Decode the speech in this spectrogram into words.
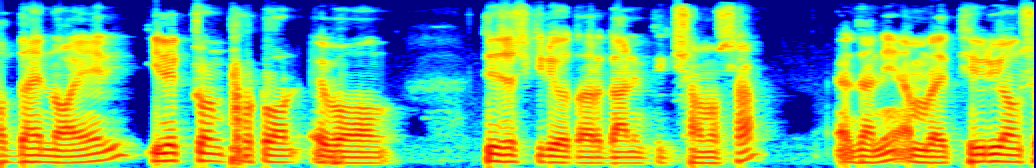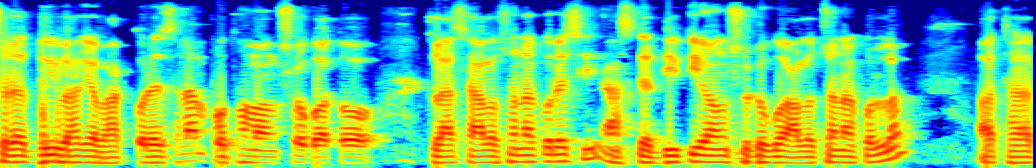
অধ্যায় নয়ের ইলেকট্রন ফোটন এবং তেজস্ক্রিয়তার গাণিতিক সমস্যা জানি আমরা থিওরি অংশটা দুই ভাগে ভাগ করেছিলাম। প্রথম অংশ গত ক্লাসে আলোচনা করেছি, আজকে দ্বিতীয় অংশটুকু আলোচনা করলাম। অর্থাৎ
